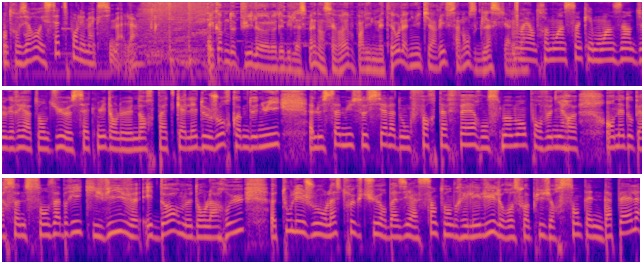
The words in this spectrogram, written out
entre 0 et 7 pour les maximales. Et comme depuis le, début de la semaine, hein, c'est vrai, vous parliez de météo, la nuit qui arrive s'annonce glaciale. Oui, entre moins 5 et moins 1 degré attendu euh, cette nuit dans le Nord-Pas-de-Calais. De jour comme de nuit, le SAMU social a donc fort à faire en ce moment pour venir euh, en aide aux personnes sans abri qui vivent et dorment dans la rue. Euh, tous les jours, la structure basée à Saint-André-les-Lilles reçoit plusieurs centaines d'appels.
